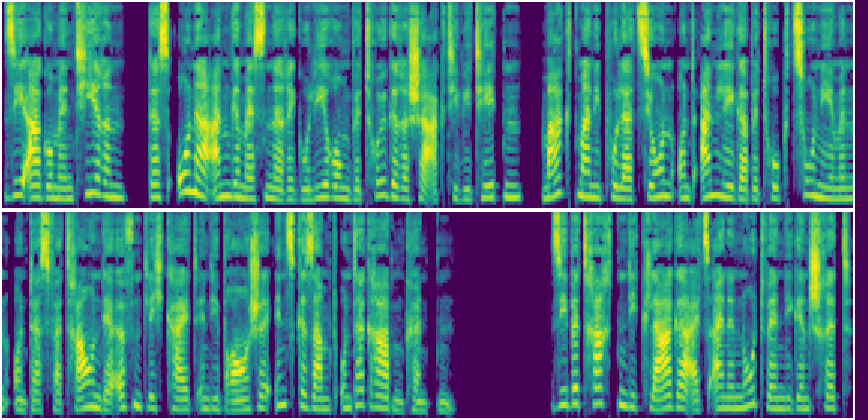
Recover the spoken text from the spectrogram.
Sie argumentieren, dass ohne angemessene Regulierung betrügerische Aktivitäten, Marktmanipulation und Anlegerbetrug zunehmen und das Vertrauen der Öffentlichkeit in die Branche insgesamt untergraben könnten. Sie betrachten die Klage als einen notwendigen Schritt,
